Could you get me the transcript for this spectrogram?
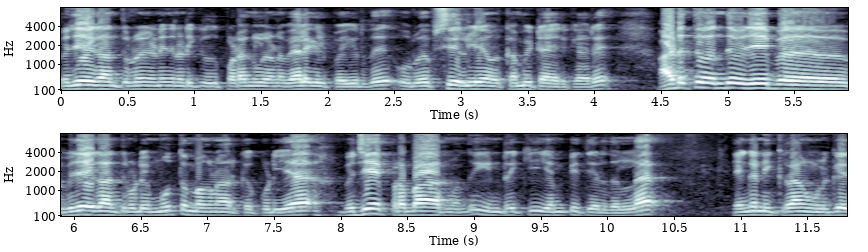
விஜயகாந்துடன் இணைந்து நடிக்கிறது படங்களான வேலைகள் பகிர்ந்து ஒரு வெப்சீரியல்லையும் அவர் கமிட் ஆகியிருக்காரு அடுத்து வந்து விஜய் ப- விஜயகாந்தினுடைய மூத்த மகனாக இருக்கக்கூடிய விஜய் பிரபாகரன் வந்து இன்றைக்கு எம்பி தேர்தலில் எங்கே நிற்கிறாரு உங்களுக்கே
